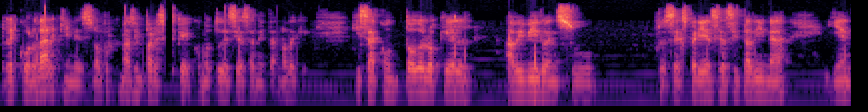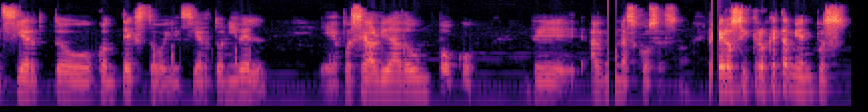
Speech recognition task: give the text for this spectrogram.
recordar quién es, ¿no? Porque más bien parece que, como tú decías, Anita, ¿no? De que quizá con todo lo que él ha vivido en su pues, experiencia citadina y en cierto contexto y en cierto nivel, eh, pues se ha olvidado un poco de algunas cosas. Pero sí creo que también pues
